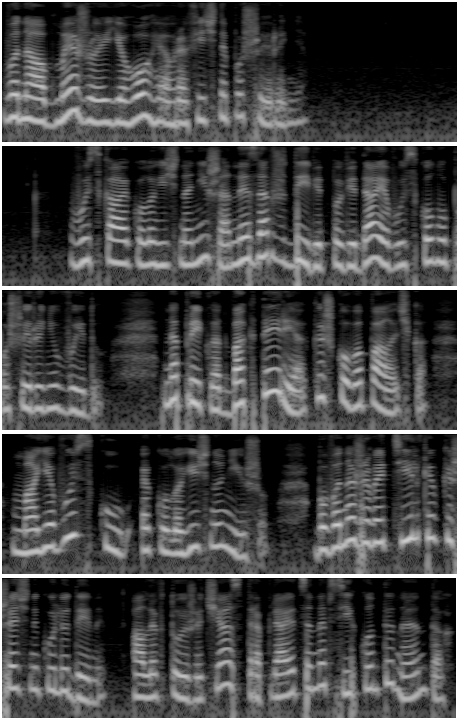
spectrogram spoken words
Вона обмежує його географічне поширення. Вузька екологічна ніша не завжди відповідає вузькому поширенню виду. Наприклад, бактерія, кишкова паличка, має вузьку екологічну нішу, бо вона живе тільки в кишечнику людини, але в той же час трапляється на всіх континентах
